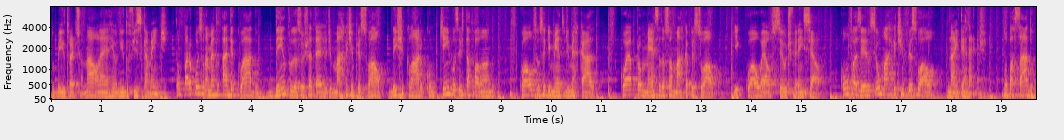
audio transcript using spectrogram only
no meio tradicional, né, reunido fisicamente. Então, para o posicionamento adequado dentro da sua estratégia de marketing pessoal, deixe claro com quem você está falando, qual o seu segmento de mercado, qual é a promessa da sua marca pessoal e qual é o seu diferencial. Como fazer o seu marketing pessoal na internet. No passado,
